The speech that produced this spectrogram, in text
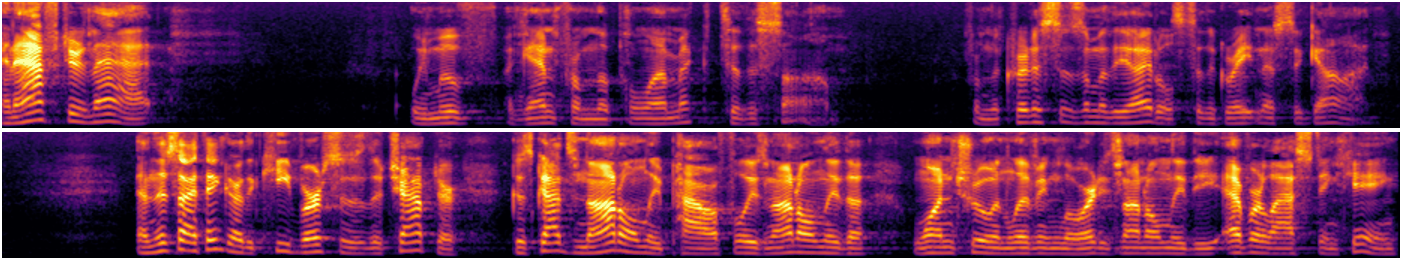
And after that, we move again from the polemic to the psalm, from the criticism of the idols to the greatness of God. And this, I think, are the key verses of the chapter because God's not only powerful, He's not only the one true and living Lord, He's not only the everlasting King.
